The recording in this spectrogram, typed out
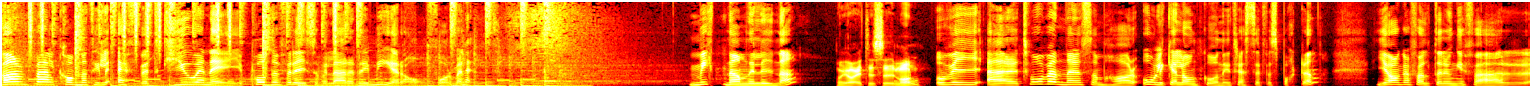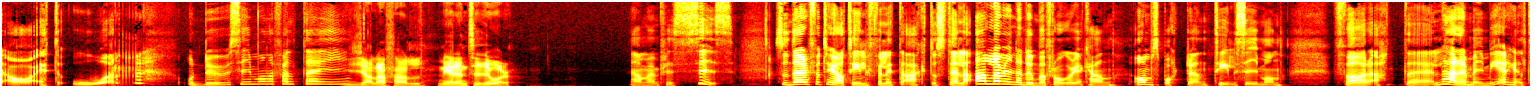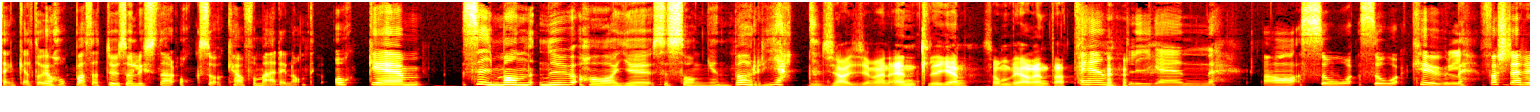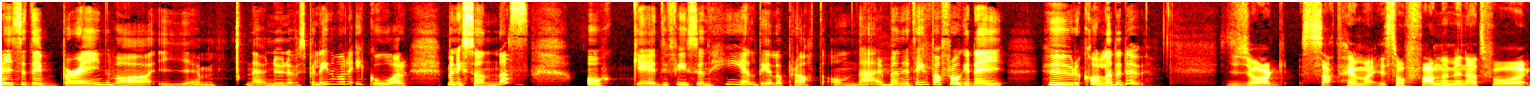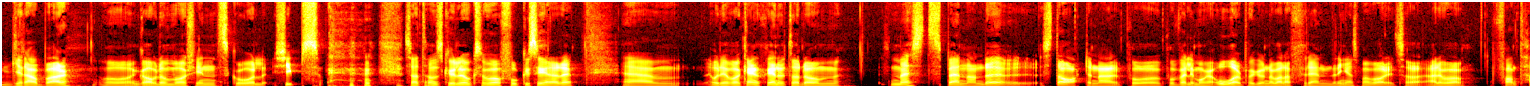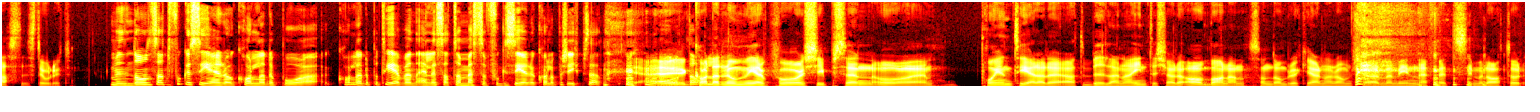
Varmt välkomna till F1 Q&A, podden för dig som vill lära dig mer om Formel 1. Mitt namn är Lina. Och jag heter Simon. Och vi är två vänner som har olika långtgående intresse för sporten. Jag har följt den ungefär ja, ett år. Och du Simon har följt det i? I alla fall mer än tio år. Ja men precis. Så därför tar jag tillfället i akt och ställa alla mina dumma frågor jag kan om sporten till Simon. För att eh, lära mig mer helt enkelt och jag hoppas att du som lyssnar också kan få med dig någonting. Och eh, Simon, nu har ju säsongen börjat. Jajamän, äntligen! Som vi har väntat. Äntligen! Ja, så, så kul. Första racet i Brain var i, eh, nej, nu när vi spelar in var det igår, men i söndags. Och eh, det finns en hel del att prata om där. Men jag tänkte bara fråga dig, hur kollade du? Jag satt hemma i soffan med mina två grabbar och gav dem varsin skål chips så att de skulle också vara fokuserade. Um, och det var kanske en av de mest spännande starterna på, på väldigt många år på grund av alla förändringar som har varit. Så ja, det var fantastiskt roligt. Men de satt fokuserade och kollade på, kollade på tvn eller satt de mest och fokuserade och kollade på chipsen? Jag kollade nog mer på chipsen och poängterade att bilarna inte körde av banan som de brukar göra när de kör med min F1-simulator.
